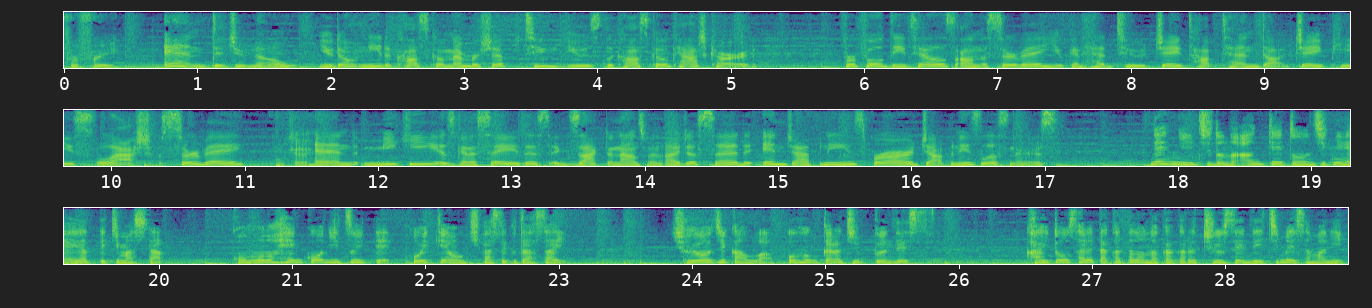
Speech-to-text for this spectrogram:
For free. And did you know? You don't need a Costco membership to use the Costco Cash Card. For full details on the survey, you can head to jtop10.jp slash survey. Okay. And Miki is going to say this exact announcement I just said in Japanese for our Japanese listeners. 年に一度のアンケートの時期がやってきました。今後の変更についてご意見をお聞かせください。所要時間は5分から10分です。回答された方の中から抽選で1名様に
